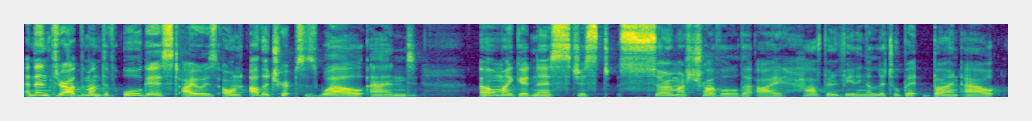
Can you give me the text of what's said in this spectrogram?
and then throughout the month of August, I was on other trips as well. And oh my goodness, just so much travel that I have been feeling a little bit burnt out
